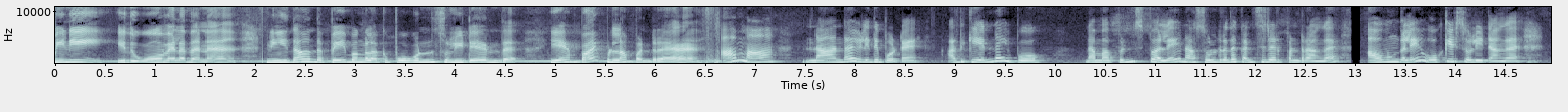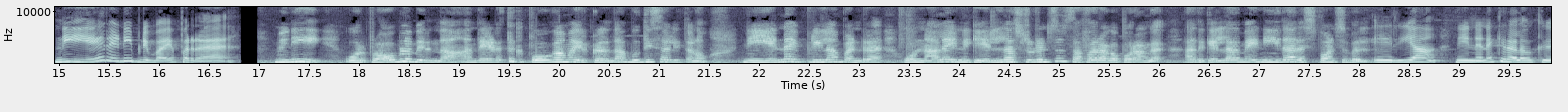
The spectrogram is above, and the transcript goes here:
மினி இது உன் வேலை தானே? நீ தான் அந்த பேய் பங்களாக்கு போகணும்னு சொல்லிட்டே இருந்த. ஏன்பா இப்படிலாம் பண்ணுற ஆமா நான் தான் எழுதி போட்டேன். அதுக்கு என்ன இப்போ? நம்ம பிரின்சிபலே நான் சொல்றத கன்சிடர் பண்றாங்க. அவங்களே ஓகே சொல்லிட்டாங்க. நீ ஏன் ரெடி இப்படி பயப்படுற? மினி ஒரு ப்ராப்ளம் இருந்தா அந்த இடத்துக்கு போகாம இருக்கிறது தான் புத்திசாலித்தனம். நீ என்ன இப்படிலாம் பண்ற? உன்னால இன்னைக்கு எல்லா ஸ்டூடெண்ட்ஸும் சஃபர் ஆக போறாங்க. அதுக்கு எல்லாமே நீ தான் ரெஸ்பான்சிபிள் ரியா நீ நினைக்கிற அளவுக்கு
